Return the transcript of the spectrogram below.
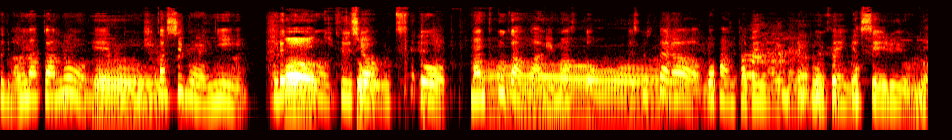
例えばお腹の、えーうんと皮下脂肪にこれこれの注射を打つと満腹感がありますと。でそしたらご飯食べないから当然痩せるよね。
